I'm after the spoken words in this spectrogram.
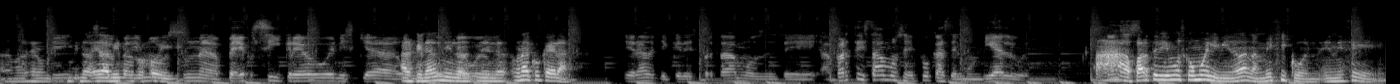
Además era un vino, era vino rojo y... una Pepsi, creo, güey, ni siquiera... Al final ni, una coca era. Era de que despertábamos desde... Aparte estábamos en épocas del Mundial, güey. Ah, aparte vimos cómo eliminaban a México en, en ese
